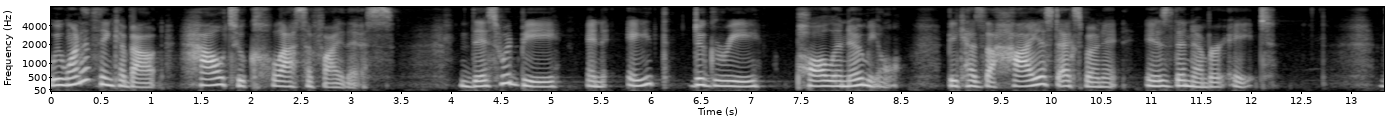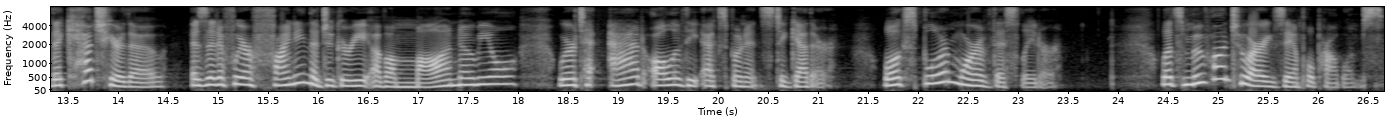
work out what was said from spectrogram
we want to think about how to classify this. This would be an eighth degree polynomial because the highest exponent is the number 8. The catch here, though, is that if we are finding the degree of a monomial, we're to add all of the exponents together. We'll explore more of this later. Let's move on to our example problems.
